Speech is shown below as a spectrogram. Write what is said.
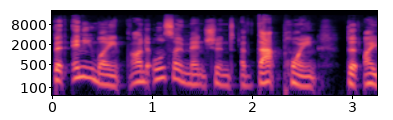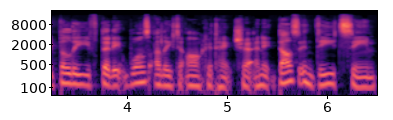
But anyway, I'd also mentioned at that point that I believe that it was Alita architecture, and it does indeed seem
